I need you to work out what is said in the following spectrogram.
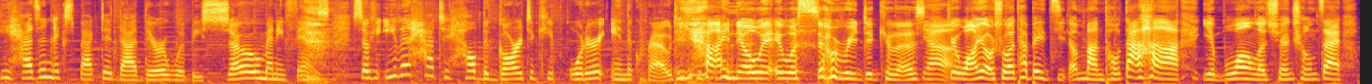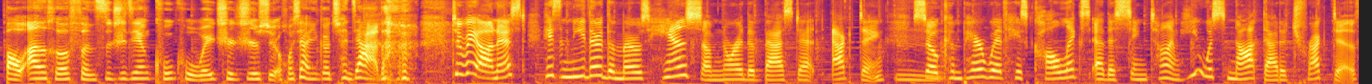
he hadn't expected that there would be so many fans, so he even had to help the guard to keep order in the crowd. Yeah, I know it. It was so ridiculous. Yeah. 这网友说他被挤 呃满头大汗啊，也不忘了全程在保安和粉丝之间苦苦维持秩序，活像一个劝架的。to be honest, he's neither the most handsome nor the best at acting. Mm. So compared with his colleagues at the same time, he was not that attractive.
